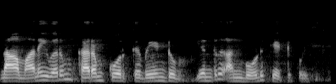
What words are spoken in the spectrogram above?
நாம் அனைவரும் கரம் கோர்க்க வேண்டும் என்று அன்போடு கேட்டுக்கொள்கிறேன்.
